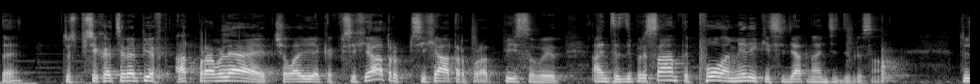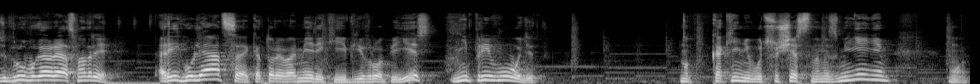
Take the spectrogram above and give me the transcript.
да? То есть психотерапевт отправляет человека к психиатру, психиатр подписывает антидепрессанты, пол Америки сидят на антидепрессантах. То есть, грубо говоря, смотри, регуляция, которая в Америке и в Европе есть, не приводит ну, к каким-нибудь существенным изменениям. Вот.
